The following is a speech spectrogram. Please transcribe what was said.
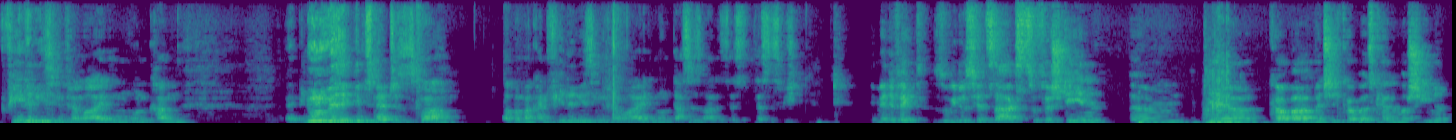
viele Risiken vermeiden und kann Null Risiken gibt es nicht, das ist klar. Aber man kann viele Risiken vermeiden und das ist alles, das, das ist wichtig. Im Endeffekt, so wie du es jetzt sagst, zu verstehen, ähm, der Körper, menschliche Körper ist keine Maschine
